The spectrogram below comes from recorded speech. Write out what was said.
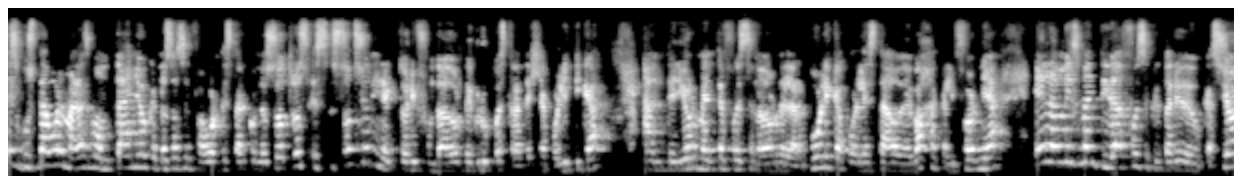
es Gustavo Almaraz Montaño, que nos hace el favor de estar con nosotros. Es socio director y fundador de Grupo Estrategia Política. Anteriormente fue senador de la República por el estado de Baja California. En la misma entidad fue secretario de Educación.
